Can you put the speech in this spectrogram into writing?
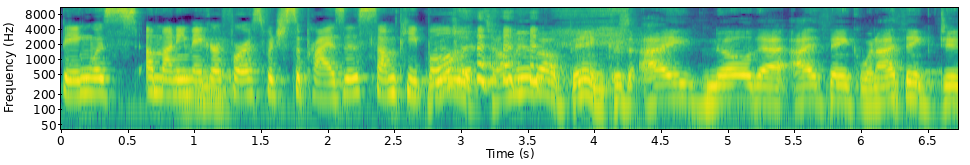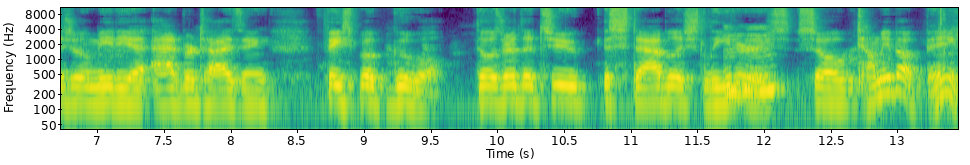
Bing was a moneymaker for us, which surprises some people. Really? Tell me about Bing, because I know that I think when I think digital media advertising, Facebook, Google those are the two established leaders. Mm-hmm. So tell me about Bing.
